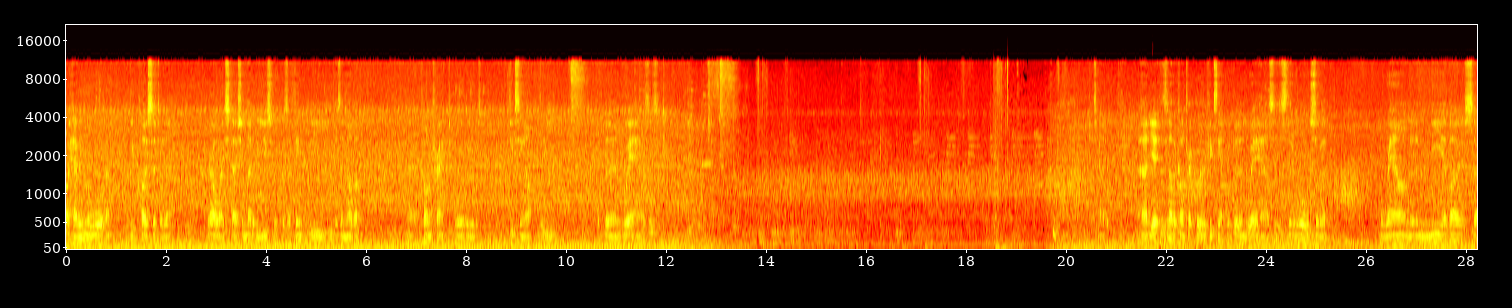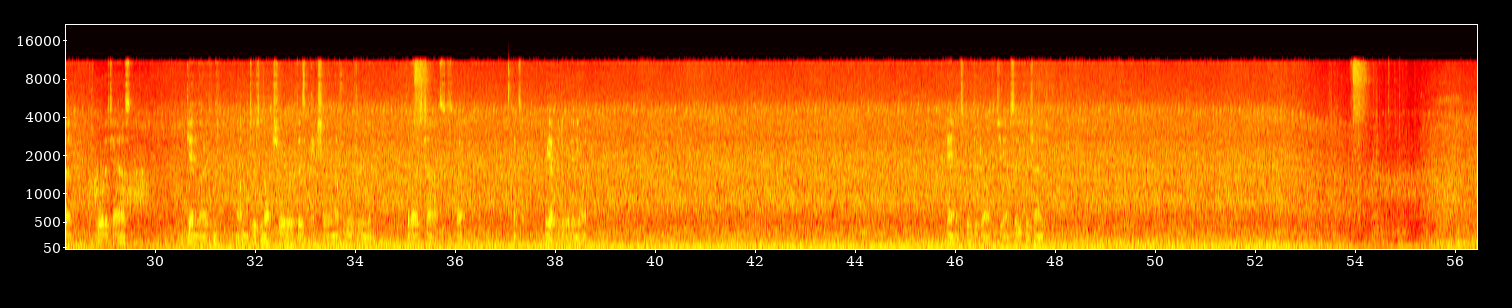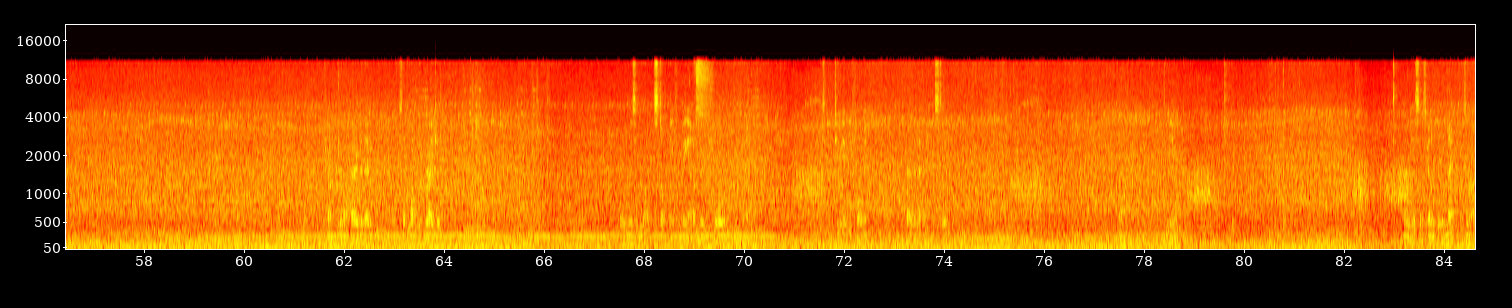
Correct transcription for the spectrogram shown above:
by having the water a bit closer to the railway station, that'll be useful because I think the, there's another uh, contract where we're fixing up the, the burned warehouses. Just made it. Uh, yeah, there's another contract where we're fixing up the burned warehouses that are all sort of around and near those uh, water towers. Again, though, I'm just not sure if there's actually enough water in them for those tasks, but that's okay. We have to do it anyway. And it's good to drive the GMC for a change. Try and drive over that because I'd like to break it. Oh, there's a light to stop me from being able to move forward. Yeah. It's too heavy for me. Go over that one instead. Yeah. Oh yes, I was going to look at the map, wasn't I?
